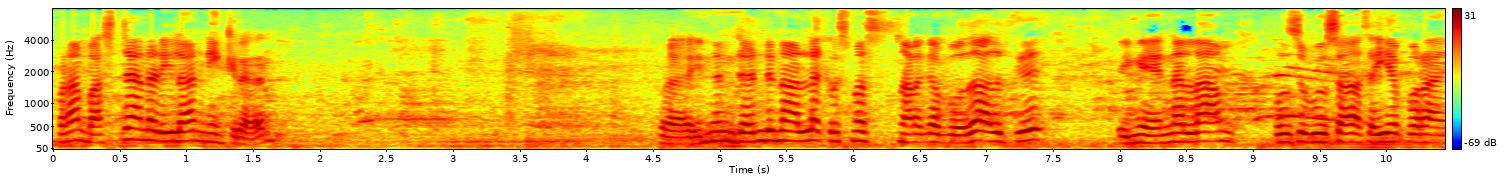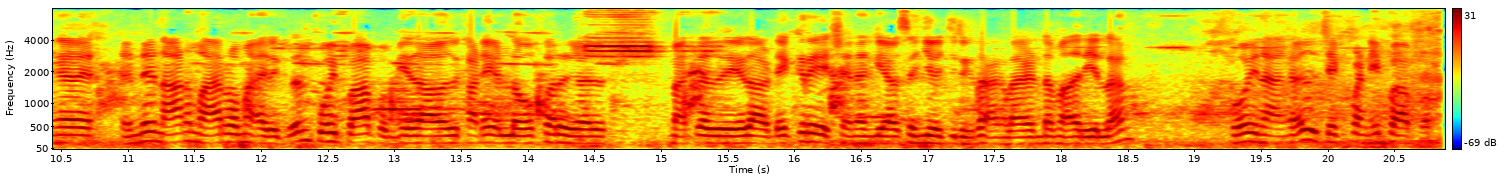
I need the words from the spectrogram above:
இப்போ நான் பஸ் ஸ்டாண்ட் அடியிலான்னு நிற்கிறேன் இப்போ இன்னும் ரெண்டு நாளில் கிறிஸ்மஸ் நடக்க போகுது. அதுக்கு இங்கே என்னெல்லாம் புதுசு புதுசாக செய்ய போகிறாங்க என்று நானும் ஆர்வமாக இருக்கிறேன். போய் பார்ப்போம். ஏதாவது கடைகளில் ஆஃபர்கள் மற்றது ஏதாவது டெக்கரேஷன் எங்கேயாவது செஞ்சு வச்சுருக்கிறாங்களா இந்த மாதிரி எல்லாம் போய் நாங்கள் செக் பண்ணி பார்ப்போம்.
